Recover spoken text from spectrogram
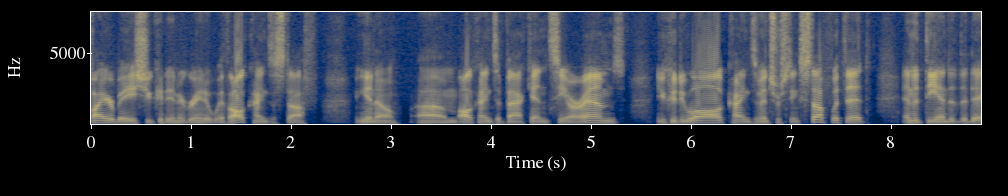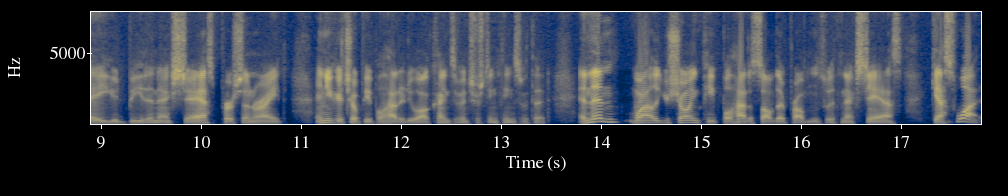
Firebase, you could integrate it with all kinds of stuff, you know, um, all kinds of backend CRMs. You could do all kinds of interesting stuff with it. And at the end of the day, you'd be the Next.js person, right? And you could show people how to do all kinds of interesting things with it. And then while you're showing people how to solve their problems with Next.js, guess what?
